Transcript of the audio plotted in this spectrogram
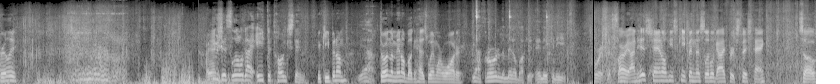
Really? Dude, actually, this little guy ate the tungsten. you're keeping them? Yeah. Throw it in the middle bucket. It Has way more water. Yeah, throw it in the middle bucket and it can eat. All right, on his channel, he's keeping this little guy for his fish tank. So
